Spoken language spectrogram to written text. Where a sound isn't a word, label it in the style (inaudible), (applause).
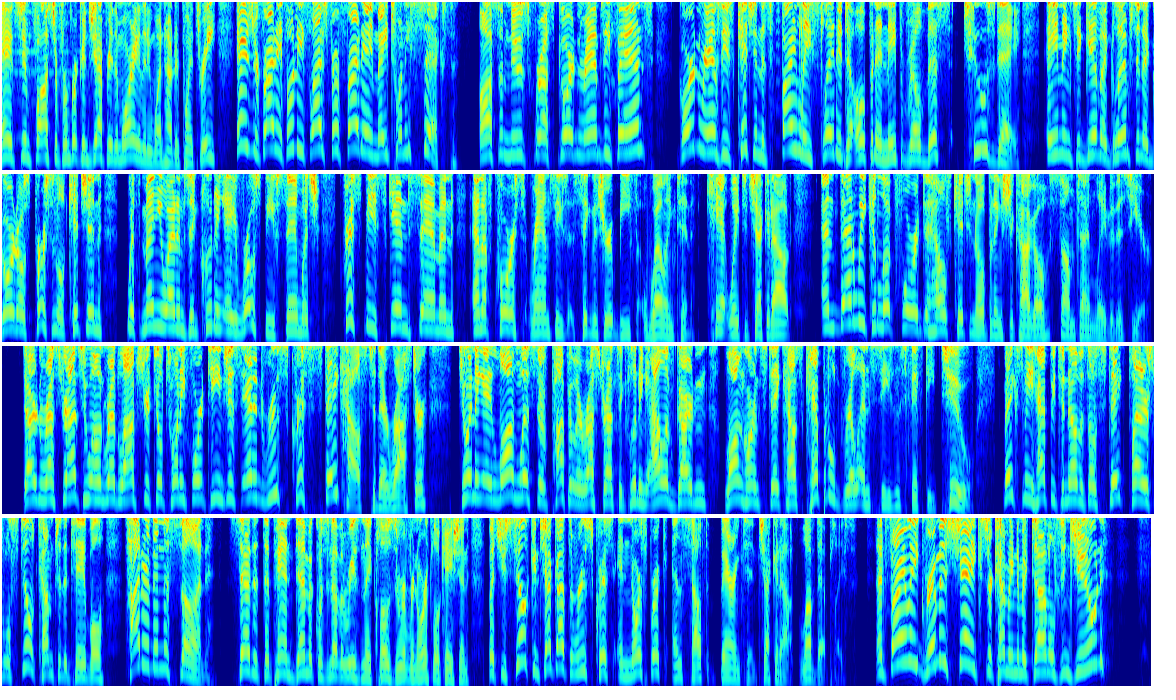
Hey, it's Jim Foster from Brooke and Jeffrey in the morning of the new 100.3. Here's your Friday Foodie Flash for Friday, May 26th. Awesome news for us Gordon Ramsay fans. Gordon Ramsay's Kitchen is finally slated to open in Naperville this Tuesday, aiming to give a glimpse into Gordo's personal kitchen with menu items including a roast beef sandwich, crispy skinned salmon, and of course, Ramsay's signature beef Wellington. Can't wait to check it out. And then we can look forward to Hell's Kitchen opening Chicago sometime later this year. Darden Restaurants, who owned Red Lobster till 2014, just added Ruth's Chris Steakhouse to their roster, joining a long list of popular restaurants including Olive Garden, Longhorn Steakhouse, Capital Grille, and Seasons 52. Makes me happy to know that those steak platters will still come to the table hotter than the sun. Said that the pandemic was another reason they closed the River North location, but you still can check out the Ruth's Chris in Northbrook and South Barrington. Check it out. Love that place. And finally, Grimace Shakes are coming to McDonald's in June.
